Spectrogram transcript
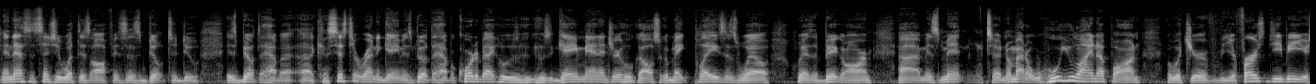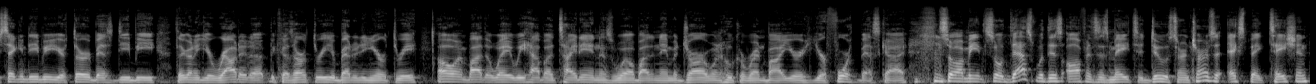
and that's essentially what this offense is built to do. Is built to have a, a consistent running game. Is built to have a quarterback who's who's a game manager who can also make plays as well, who has a big arm. Um, is meant to no matter who you line up on, with your your first DB, your second DB, your third best DB, they're going to get routed up because our three are better than your three. Oh, and by the way, we have a tight end as well by the name of Jarwin who can run by your your fourth best guy. so I mean, so that's what this offense is made to do. So in terms of expectation,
